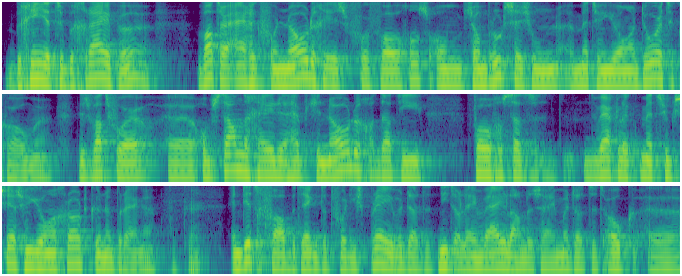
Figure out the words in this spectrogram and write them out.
begin je te begrijpen wat er eigenlijk voor nodig is voor vogels om zo'n broedseizoen met hun jongen door te komen. Dus wat voor uh, omstandigheden heb je nodig dat die vogels dat werkelijk met succes hun jongen groot kunnen brengen. Okay. In dit geval betekent dat voor die spreeuwen dat het niet alleen weilanden zijn, maar dat het ook uh,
